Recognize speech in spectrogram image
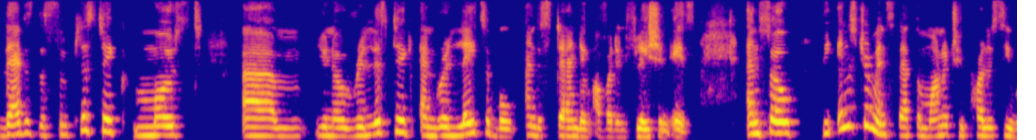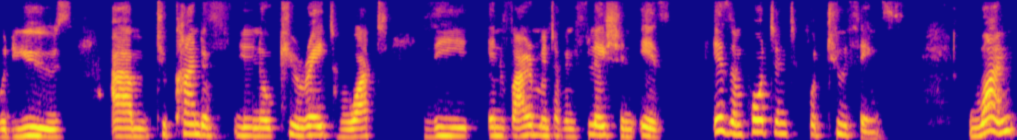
that is the simplistic, most um, you know, realistic and relatable understanding of what inflation is. And so the instruments that the monetary policy would use um, to kind of, you know, curate what the environment of inflation is, is important for two things. One,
